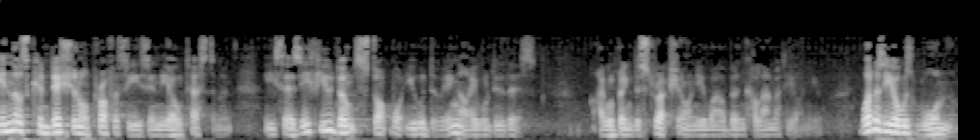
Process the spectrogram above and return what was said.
In those conditional prophecies in the Old Testament, he says, if you don't stop what you are doing, I will do this. I will bring destruction on you, I'll bring calamity on you. What does he always warn them?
